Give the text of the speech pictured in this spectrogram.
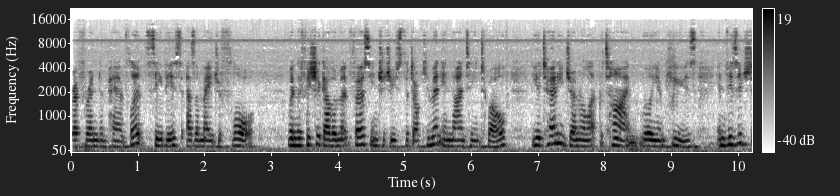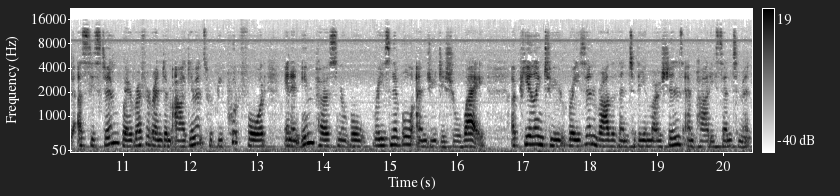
Referendum pamphlet see this as a major flaw. When the Fisher government first introduced the document in 1912, the Attorney General at the time, William Hughes, envisaged a system where referendum arguments would be put forward in an impersonable, reasonable, and judicial way, appealing to reason rather than to the emotions and party sentiment.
